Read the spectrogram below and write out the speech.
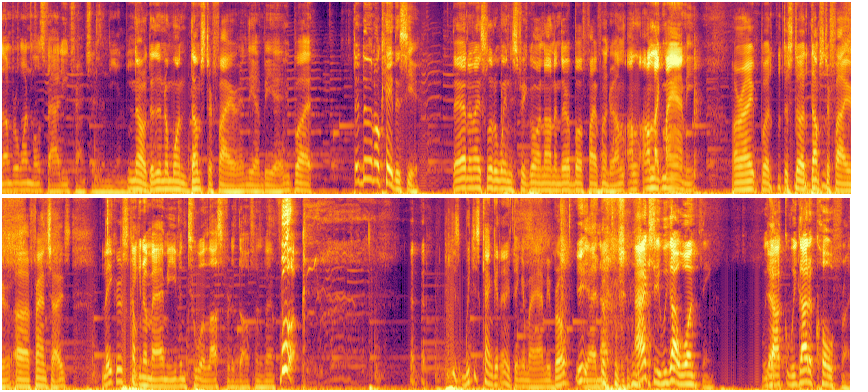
number one most valued franchise in the NBA. no, they're the number one dumpster fire in the NBA, but they're doing okay this year. They had a nice little winning streak going on, and they're above 500. Un- un- unlike Miami, all right, but they're still a dumpster fire uh, franchise. Lakers, come, Speaking of Miami, even Tua lost for the Dolphins, man. Fuck. we, just, we just can't get anything in Miami, bro. Yeah, not actually, we got one thing. We Yeah. got we got a cold front,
